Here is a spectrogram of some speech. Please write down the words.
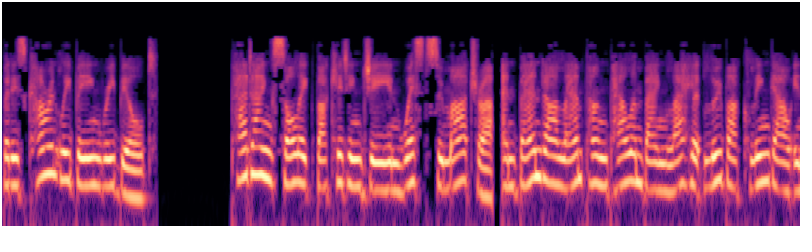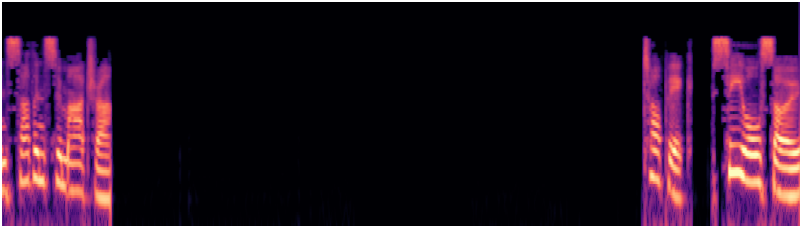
but is currently being rebuilt. Padang Solok Bukittinggi in West Sumatra, and Bandar Lampung Palembang Lahat Lubuk Linggau in southern Sumatra. Topic. See also.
